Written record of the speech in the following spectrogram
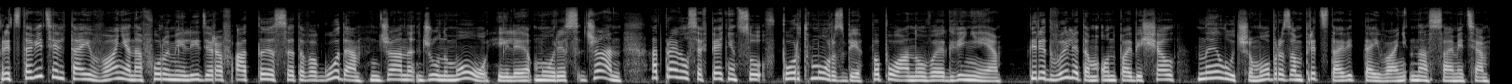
Представитель Тайваня на форуме лидеров АТС этого года Джан Джун Моу или Морис Джан отправился в пятницу в порт Морсби, Папуа-Новая Гвинея. Перед вылетом он пообещал наилучшим образом представить Тайвань на саммите.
